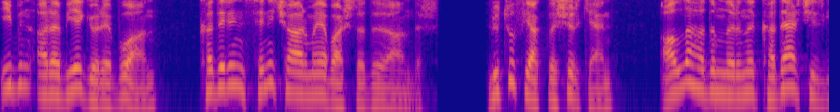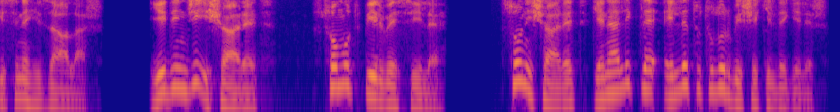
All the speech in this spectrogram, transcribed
İbn Arabi'ye göre bu an, kaderin seni çağırmaya başladığı andır. Lütuf yaklaşırken, Allah adımlarını kader çizgisine hizalar. Yedinci işaret, somut bir vesile. Son işaret genellikle elle tutulur bir şekilde gelir.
